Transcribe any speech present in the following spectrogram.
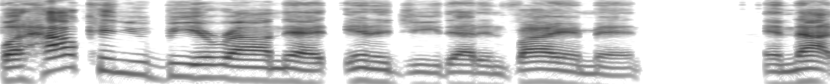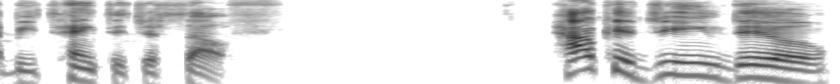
but how can you be around that energy, that environment, and not be tainted yourself? How could Gene Deal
